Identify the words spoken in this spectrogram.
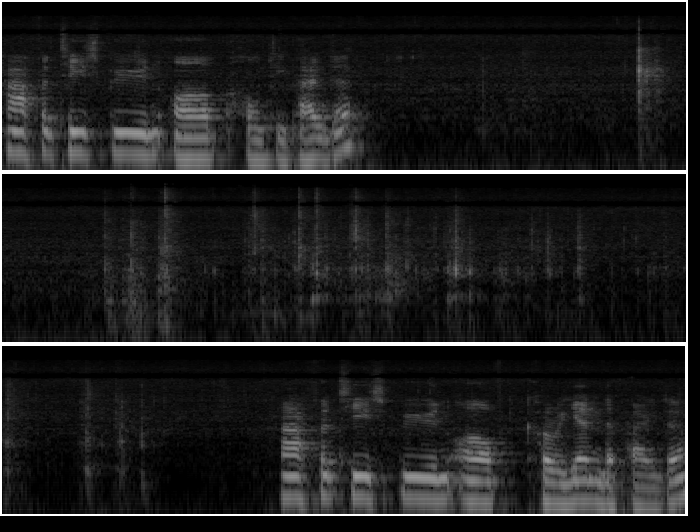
Half a teaspoon of haldi powder. Half a teaspoon of coriander powder,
